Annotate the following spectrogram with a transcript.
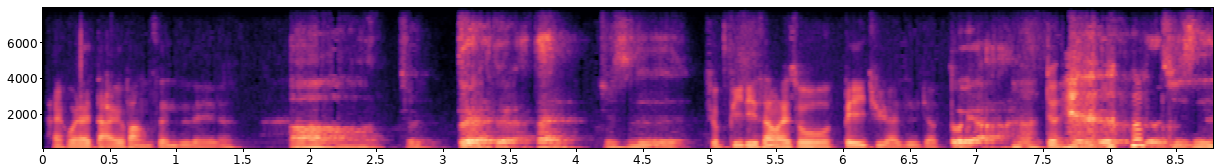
还回来打预防针之类的。啊，就对了，对了，但就是就比例上来说，悲剧还是比较多。对啊，对，尤其是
